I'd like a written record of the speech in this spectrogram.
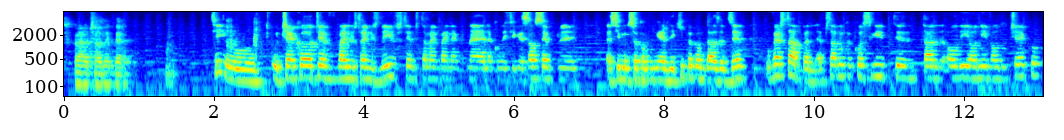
superar o Charles Leclerc. Sim, o, o Checo teve bem nos treinos livres, teve também bem na, na, na qualificação, sempre acima do seu companheiro de equipa, como estavas a dizer. O Verstappen, apesar de nunca conseguir ter, estar ali ao nível do Checo,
